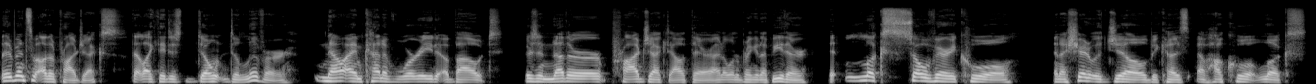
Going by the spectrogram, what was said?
there have been some other projects that like they just don't deliver now I'm kind of worried about there's another project out there. I don't want to bring it up either. It looks so very cool. And I shared it with Jill because of how cool it looks.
